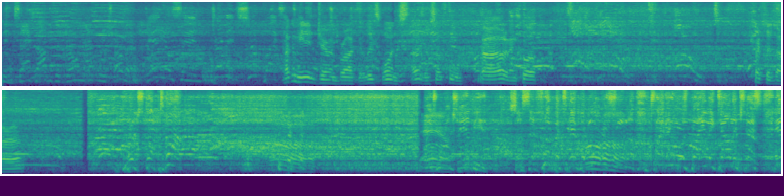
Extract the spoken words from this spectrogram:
the exact opposite, going after each other. How come he didn't German Brock at least once? That would have been so cool. Oh, that would have been cool. Of course, it's Perched up top. World Damn. champion. Sunset flip attempt, but Oh. Morishima driving all his body weight down the chest, and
